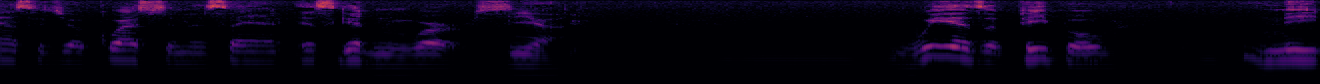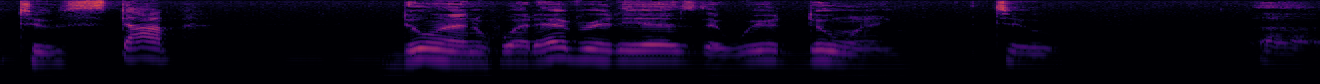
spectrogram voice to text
answered your question in saying it's getting worse. Yeah. We as a people need to stop doing whatever it is that we're doing to uh,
